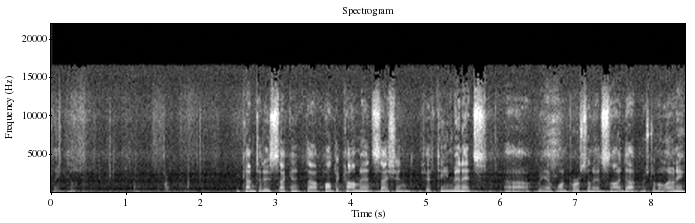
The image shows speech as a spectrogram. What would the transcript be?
thank you. We come to the second uh, public comment session, 15 minutes. Uh, We have one person that signed up, Mr. Maloney.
